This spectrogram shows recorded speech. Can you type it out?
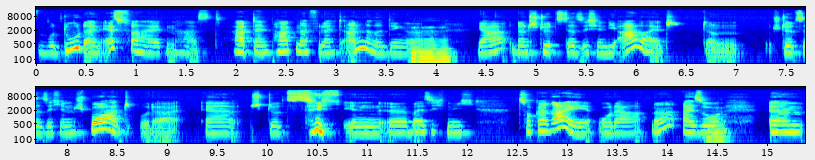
wo du dein Essverhalten hast, hat dein Partner vielleicht andere Dinge. Mhm. Ja, dann stürzt er sich in die Arbeit, dann stürzt er sich in den Sport oder er stürzt sich in, äh, weiß ich nicht, Zockerei oder, ne? Also mhm. ähm,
